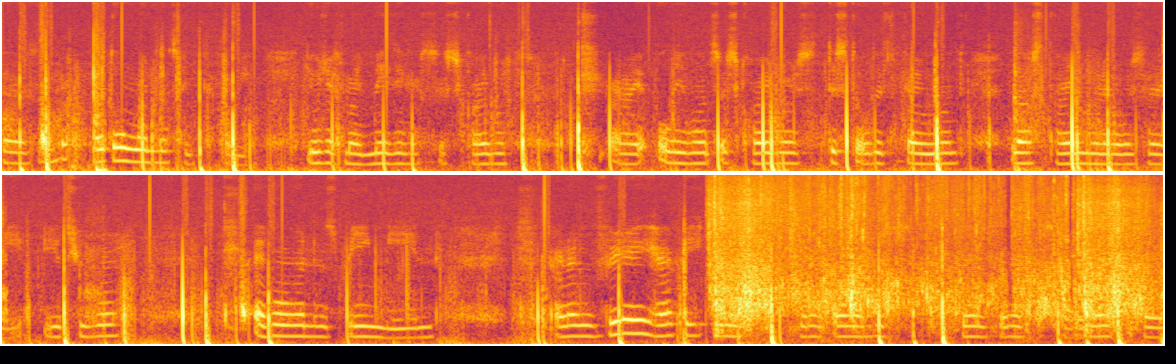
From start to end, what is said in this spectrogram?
not. I don't want nothing from you. You're just my amazing subscribers. I only want subscribers. This is the thing I want. Last time when I was a YouTuber, everyone was being mean. And I'm very happy to getting all of this thing for the subscribers because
